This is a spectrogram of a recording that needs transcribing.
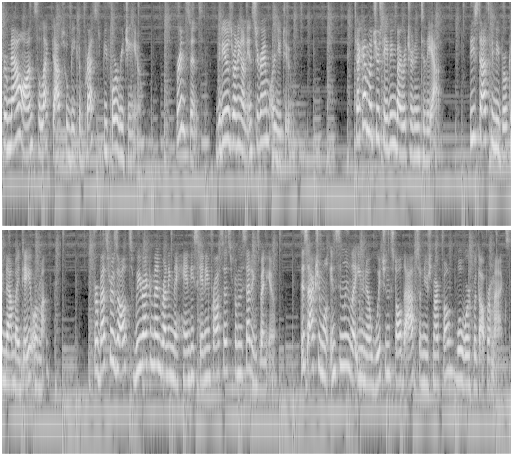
From now on, select apps will be compressed before reaching you. For instance, videos running on Instagram or YouTube. Check how much you're saving by returning to the app. These stats can be broken down by day or month. For best results, we recommend running the handy scanning process from the settings menu. This action will instantly let you know which installed apps on your smartphone will work with Opera Max.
